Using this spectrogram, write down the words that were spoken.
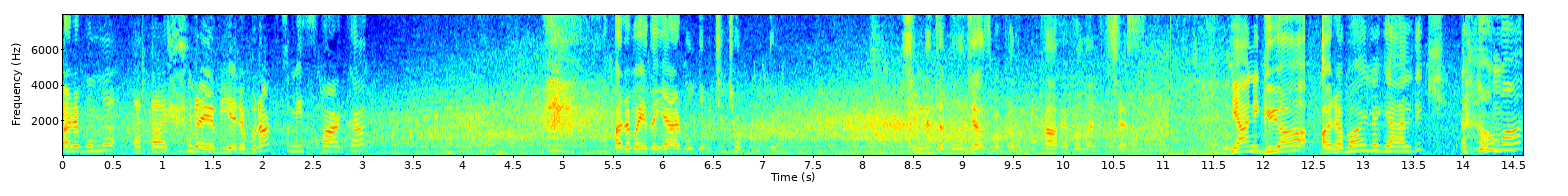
Arabamı hatta şuraya bir yere bıraktım İspark'a. Arabaya da yer bulduğum için çok mutluyum. Şimdi takılacağız bakalım. Bir kahve falan içeceğiz. Yani güya arabayla geldik ama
